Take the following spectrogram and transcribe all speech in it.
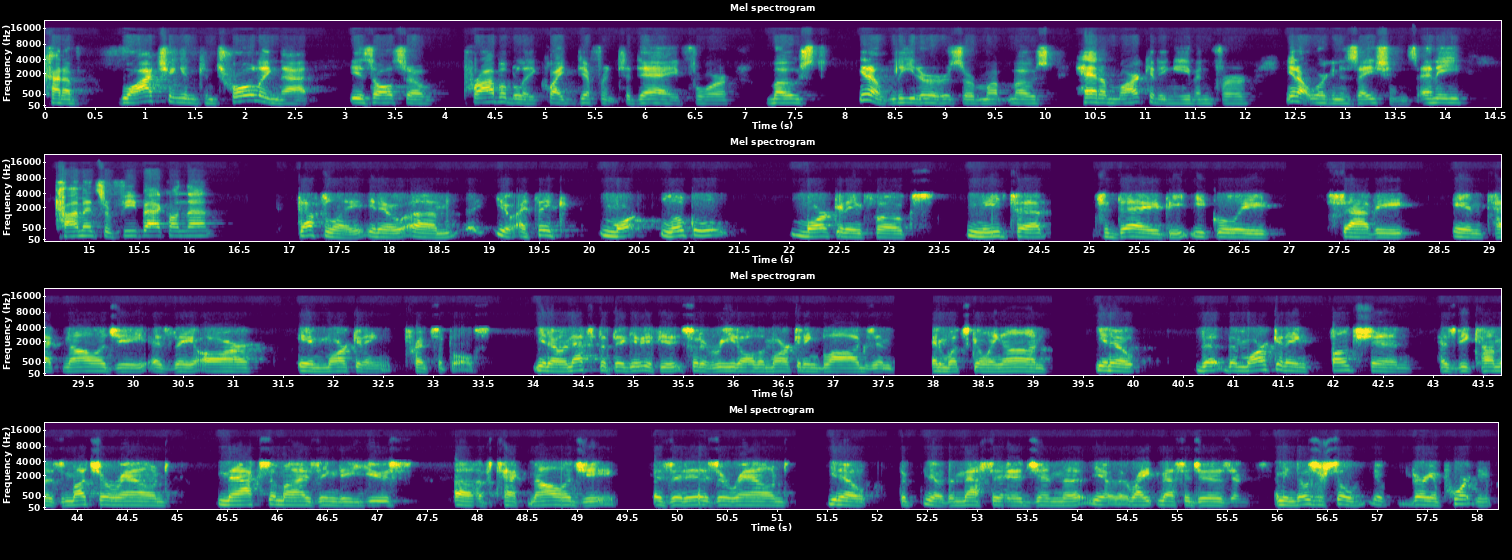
kind of watching and controlling that is also probably quite different today for most you know leaders or most head of marketing even for you know organizations any comments or feedback on that definitely you know um, you know i think mar- local marketing folks need to today be equally savvy in technology as they are in marketing principles you know and that's the big if you sort of read all the marketing blogs and and what's going on. You know, the the marketing function has become as much around maximizing the use of technology as it is around, you know, the you know the message and the you know the right messages and I mean those are still you know, very important,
